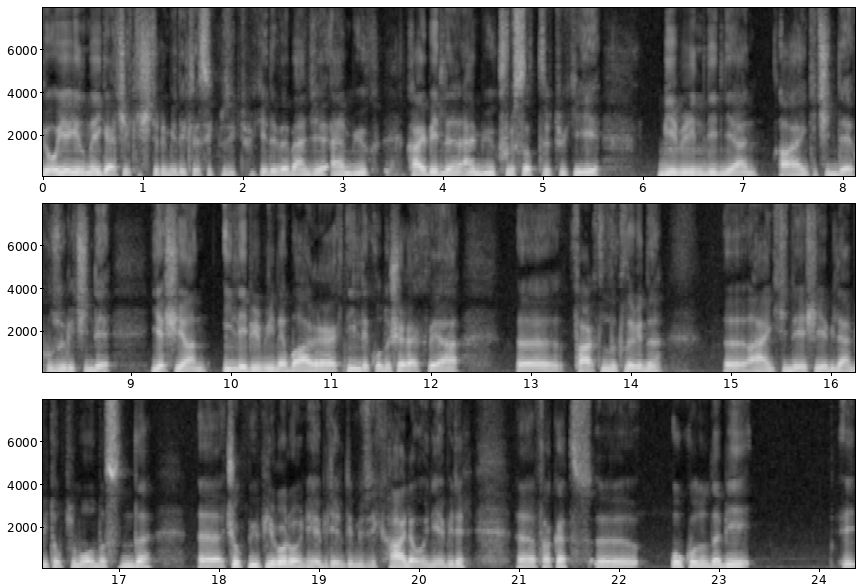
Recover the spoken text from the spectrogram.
Ve o yayılmayı gerçekleştirmedi klasik müzik Türkiye'de ve bence en büyük, kaybedilen en büyük fırsattır Türkiye'yi birbirini dinleyen, ahenk içinde, huzur içinde yaşayan, ille birbirine bağırarak değil de konuşarak veya e, farklılıklarını e, ahenk içinde yaşayabilen bir toplum olmasında e, çok büyük bir rol oynayabilirdi müzik. Hala oynayabilir. E, fakat e, o konuda bir e,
